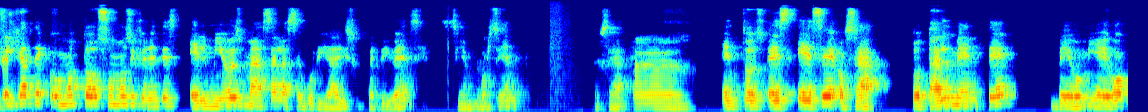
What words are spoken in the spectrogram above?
fíjate cómo todos somos diferentes. El mío es más a la seguridad y supervivencia, 100%. O sea, ah. entonces, ese, o sea, totalmente veo mi ego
